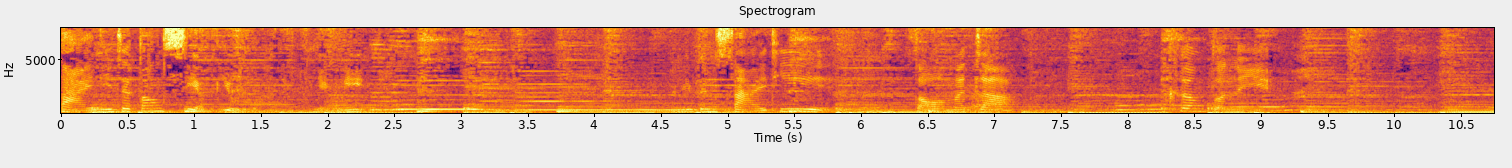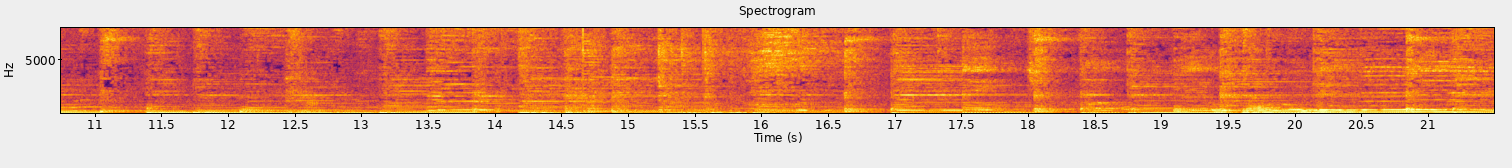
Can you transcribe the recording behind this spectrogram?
สายนี้จะต้องเสียบอยู่อย่างนี้ อันนี้เป็นสายที่ต่อมาจากเครื่องตัวนี้ค่ะเท่าลืม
